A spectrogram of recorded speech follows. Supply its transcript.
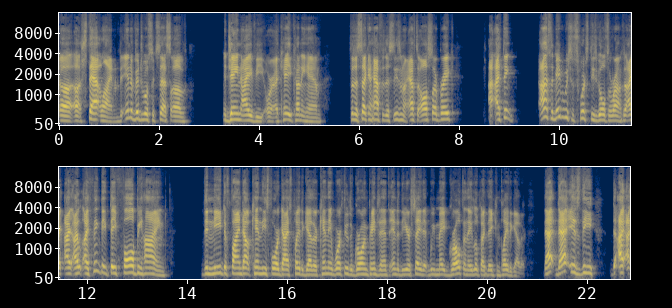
uh, uh, stat line, the individual success of Jaden Ivey or a Cade Cunningham for the second half of the season or after All Star break, I, I, think honestly maybe we should switch these goals around because I, I I think they they fall behind the need to find out can these four guys play together? Can they work through the growing pains and at the end of the year say that we made growth and they look like they can play together? That that is the I, I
